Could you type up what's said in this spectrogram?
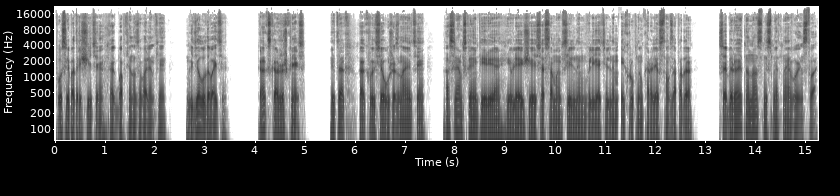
После потрещите, как бабки на заваленке. К делу давайте. Как скажешь, князь. Итак, как вы все уже знаете, Аслямская империя, являющаяся самым сильным, влиятельным и крупным королевством Запада, собирает на нас несметное воинство.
